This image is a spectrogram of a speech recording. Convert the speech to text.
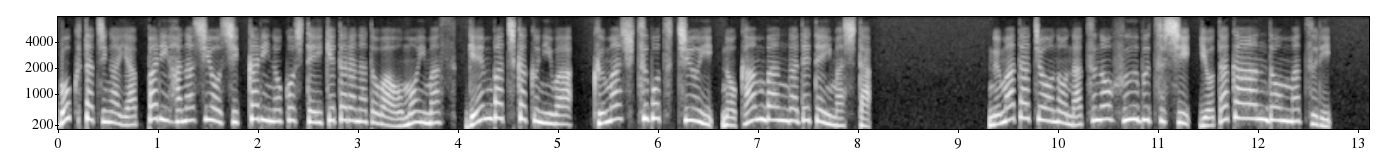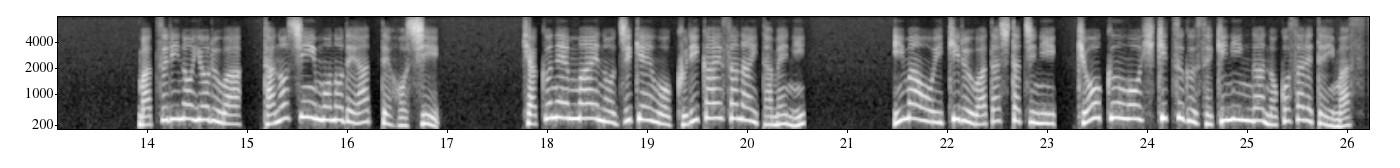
僕たちがやっぱり話をしっかり残していけたらなとは思います。現場近くには、熊出没注意の看板が出ていました。沼田町の夏の風物詩、よたかあんどん祭り。祭りの夜は、楽しいものであってほしい。100年前の事件を繰り返さないために、今を生きる私たちに教訓を引き継ぐ責任が残されています。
